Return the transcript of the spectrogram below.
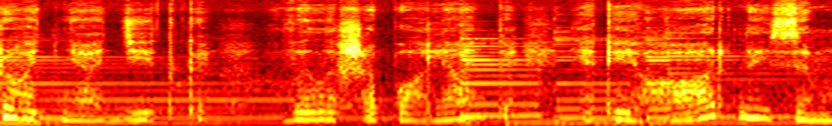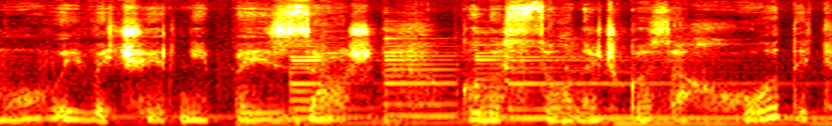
Доброго дня, дітки! Ви лише погляньте, який гарний зимовий вечірній пейзаж. Коли сонечко заходить,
